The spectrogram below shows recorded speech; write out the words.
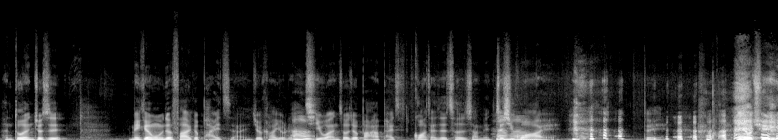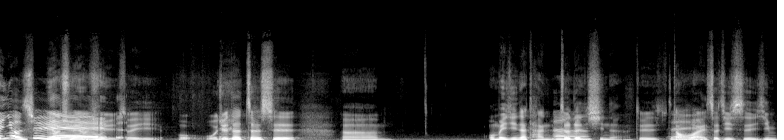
很多人就是。每个人我们都发一个牌子啊，你就看到有人骑完之后就把他牌子挂在这车子上面，这是瓜哎，对，很有趣，很有趣，很有趣，很有趣。所以我我觉得这是呃，我们已经在谈这人性了，就是到后来设计师已经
